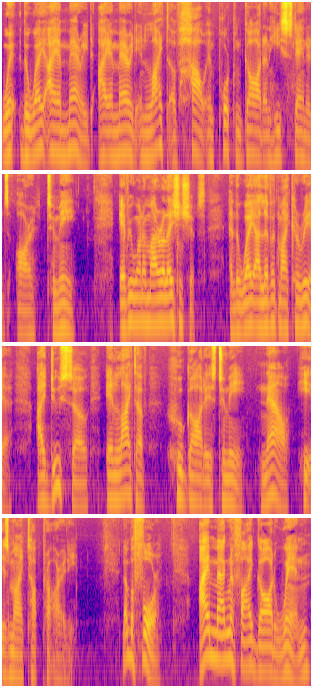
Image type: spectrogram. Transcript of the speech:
The way I am married, I am married in light of how important God and His standards are to me. Every one of my relationships and the way I live at my career, I do so in light of who God is to me. Now He is my top priority. Number four, I magnify God when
